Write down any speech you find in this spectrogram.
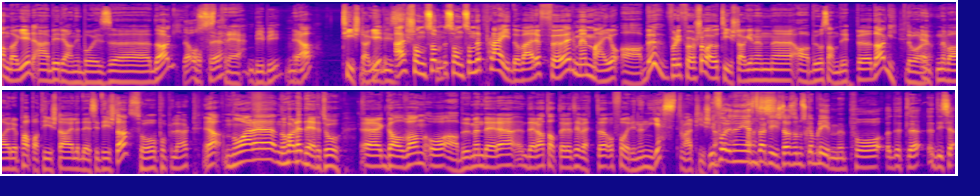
mandager er Biryani Boys-dag. Det er oss tre. BB. Ja. Tirsdager er sånn som, sånn som det pleide å være før med meg og Abu. Fordi Før så var jo tirsdagen en eh, Abu og Sandeep-dag. Det det. Enten det var pappatirsdag eller desi-tirsdag. Så populært. Ja, nå er, det, nå er det dere to. Eh, Galvan og Abu. Men dere, dere har tatt dere til vettet og får inn en gjest hver tirsdag. Vi får inn en gjest hver tirsdag som skal bli med på dette, disse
